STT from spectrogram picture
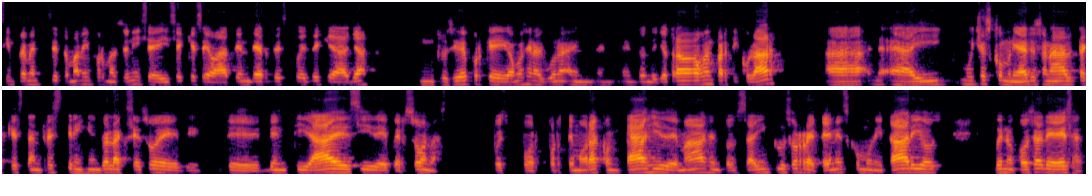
simplemente se toma la información y se dice que se va a atender después de que haya, inclusive porque, digamos, en alguna, en, donde yo trabajo en particular, ah, hay muchas comunidades de zona alta que están restringiendo el acceso de, de, de, entidades y de personas, pues por, por temor a contagio y demás, entonces hay incluso retenes comunitarios, bueno, cosas de esas.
